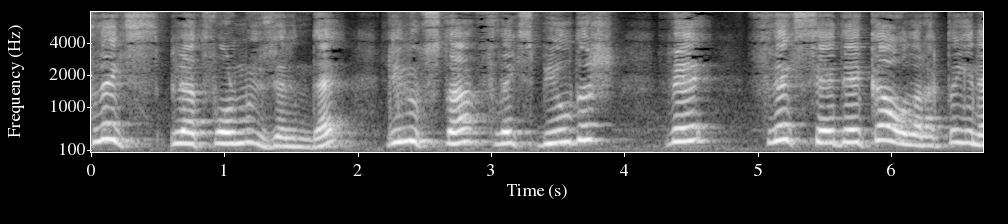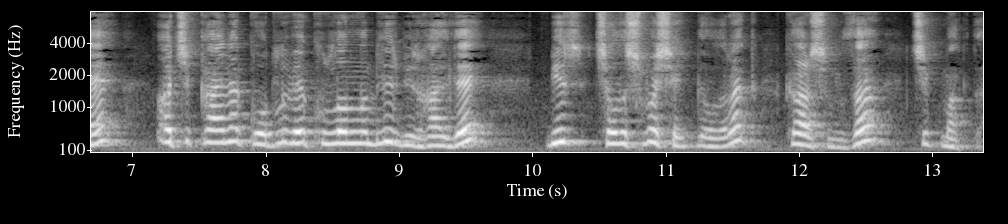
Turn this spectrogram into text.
Flex platformu üzerinde Linux'ta Flex Builder ve Flex SDK olarak da yine açık kaynak kodlu ve kullanılabilir bir halde bir çalışma şekli olarak karşımıza çıkmakta.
